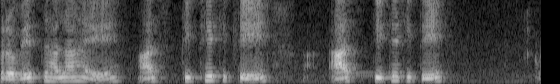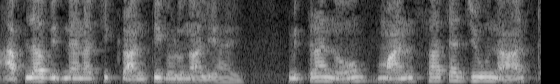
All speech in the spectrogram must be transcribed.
प्रवेश झाला आहे. आज तिथे तिथे आज तिथे तिथे आपल्या विज्ञानाची क्रांती घडून आली आहे. मित्रांनो माणसाच्या जीवनात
